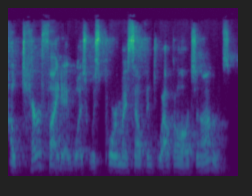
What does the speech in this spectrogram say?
how terrified I was, was pouring myself into Alcoholics Anonymous.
